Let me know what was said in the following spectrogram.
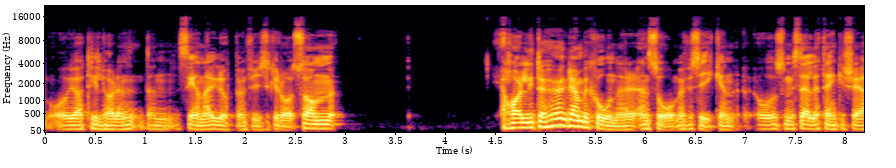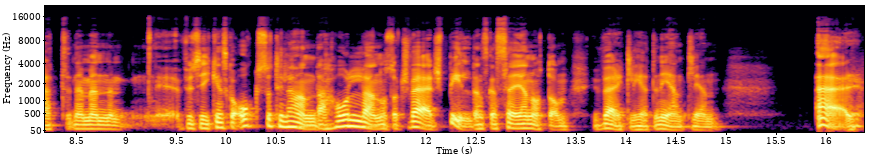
och jag tillhör den, den senare gruppen fysiker då, som har lite högre ambitioner än så med fysiken och som istället tänker sig att nej men, eh, fysiken ska också tillhandahålla någon sorts världsbild. Den ska säga något om hur verkligheten egentligen är.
